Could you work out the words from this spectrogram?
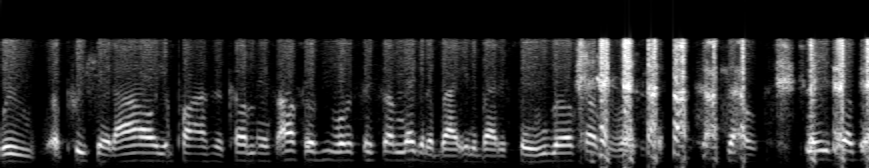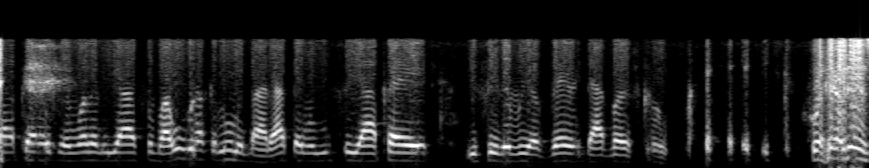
we appreciate all your positive comments. Also, if you want to say something negative about anybody's team, we love controversy. so please come to our page and one of the yards football. We welcome anybody. I think when you see our page, you see that we are a very diverse group. well, there it is.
